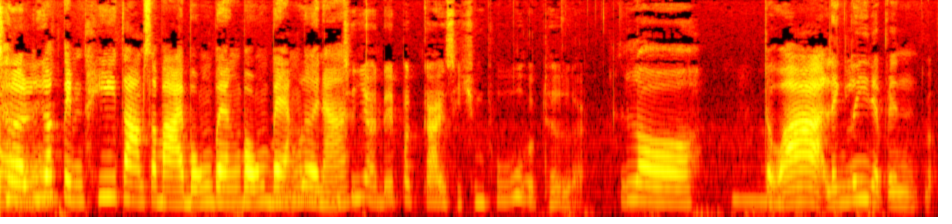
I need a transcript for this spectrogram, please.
เธอเลือกเต็มที่ตามสบายบงแบงบงแบงเลยนะ ฉันอยากได้ประกายสีชมพูแบบเธออะรอ แต่ว่าเลงลี่เนี่ยเป็นแบบ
